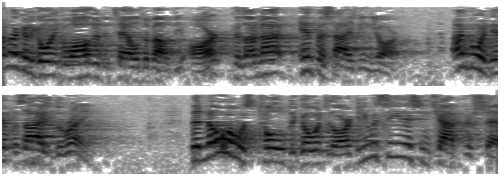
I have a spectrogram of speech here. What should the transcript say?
I'm not going to go into all the details about the ark because I'm not emphasizing the ark. I'm going to emphasize the rain. That Noah was told to go into the ark, and you would see this in chapter 7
